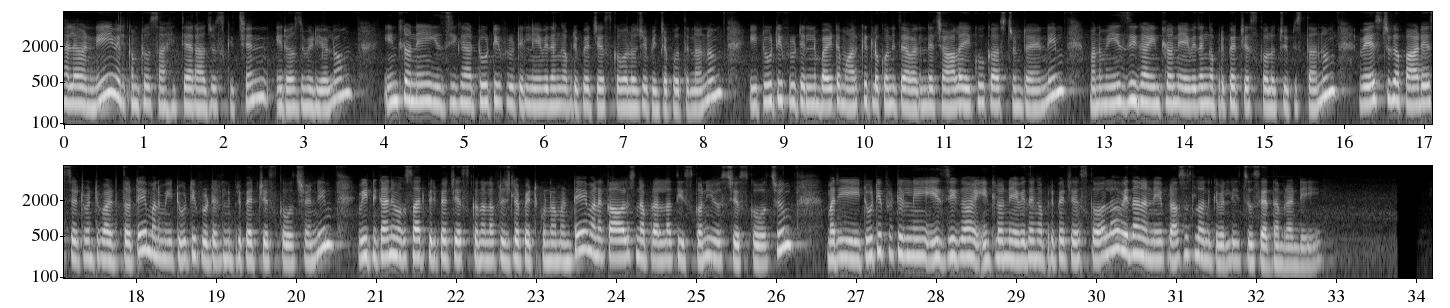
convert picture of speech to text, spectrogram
Hello అండి welcome to సాహిత్య Raju's kitchen. ఈరోజు వీడియోలో ఇంట్లోనే ఈజీగా టూటీ ఫ్రూటీల్ని ఏ విధంగా ప్రిపేర్ చేసుకోవాలో చూపించబోతున్నాను. ఈ టూటీ ఫ్రూటీల్ని బయట మార్కెట్లో కొని తేవాలంటే చాలా ఎక్కువ కాస్ట్ ఉంటాయండి. మనం ఈజీగా ఇంట్లోనే ఏ విధంగా ప్రిపేర్ చేసుకోవాలో చూపిస్తాను. వేస్ట్గా పాడేసేటువంటి వాటితోటే మనం ఈ టూటీ ఫ్రూటీల్ని ప్రిపేర్ చేసుకోవచ్చు అండి వీటిని కానీ ఒకసారి ప్రిపేర్ చేసుకుని అలా ఫ్రిడ్జ్లో పెట్టుకున్నామంటే మనకు కావాల్సినప్పుడల్లా తీసుకొని యూస్ చేసుకోవచ్చు. మరి ఈ టూటీ ఫ్రూటీల్ని ఈజీగా ఇంట్లోనే ఏ విధంగా ప్రిపేర్ చేసుకోవాలో విధానాన్ని ప్రాసెస్లోనికి వెళ్ళి చూసేద్దాం రండి.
